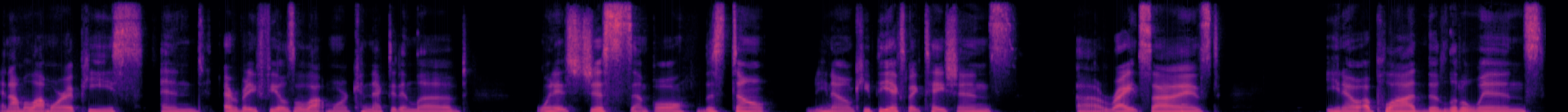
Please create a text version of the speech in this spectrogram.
and I'm a lot more at peace and everybody feels a lot more connected and loved when it's just simple. Just don't, you know, keep the expectations uh, right sized, you know, applaud the little wins,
